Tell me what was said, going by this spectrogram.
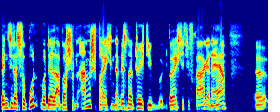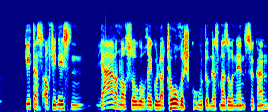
wenn Sie das Verbundmodell aber schon ansprechen, dann ist natürlich die berechtigte Frage, naja, äh, geht das auch die nächsten Jahre noch so regulatorisch gut, um das mal so nennen zu können?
